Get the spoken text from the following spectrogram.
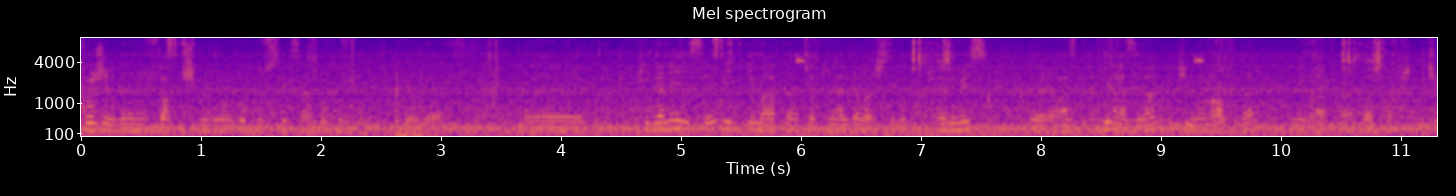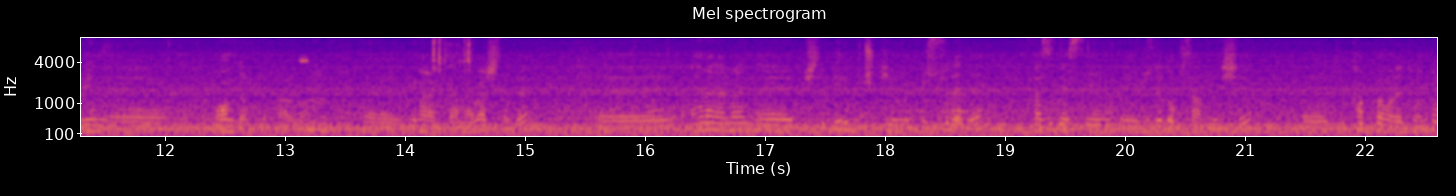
proje bedelimiz 160 milyon 989 bin TL. E, tünele ise ilk imalatlarımıza tünelde başladık. Tünelimiz e, Haz- 1 Haziran 2016'da imalatına başlamış. 2014'te pardon. E, imalatlarına başladı. E, hemen hemen e, işte bir buçuk yıllık bir sürede kazı desteğin e, %95'i, e, kaplama betonunda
